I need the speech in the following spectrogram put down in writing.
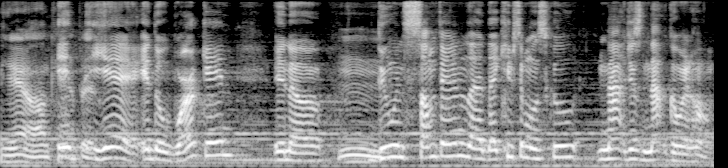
Yeah, on It, campus. yeah, either working, you know, Mm. doing something that, that keeps them in school, not just not going home.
